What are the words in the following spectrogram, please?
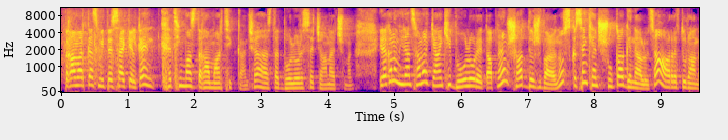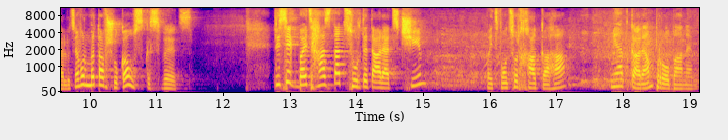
Տղամարդկանց մի տեսակ էլ կան, քթիմաս տղամարդիկ կան, չէ՞, հաստատ բոլորս է ճանաչում են։ Իրականում իրանց համար կյանքի բոլոր этаպներում շատ դժվար է։ Նո սկսենք այն շուկա գնալուց, հա, առևտուր անելուց, այն որ մտավ շուկա ու սկսվեց։ Տեսեք, բայց հաստատ ցուրտը տարած չի։ Բայց ոնց որ խակա, հա։ Մի հատ կարամ պրոբանեմ։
